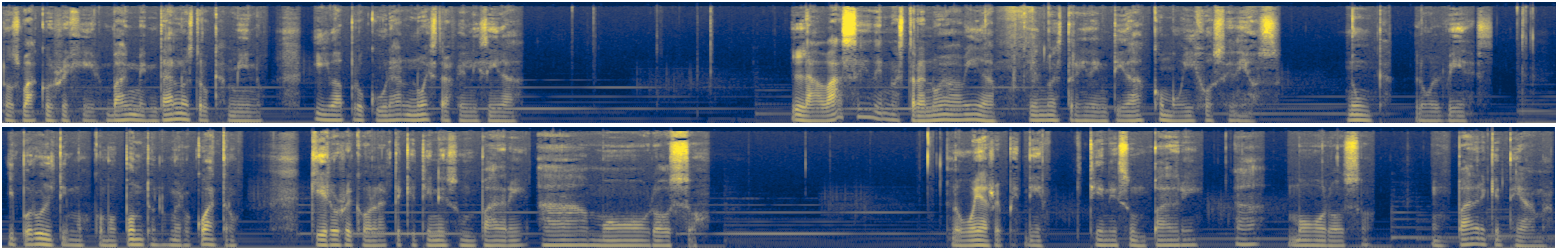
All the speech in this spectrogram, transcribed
nos va a corregir, va a enmendar nuestro camino y va a procurar nuestra felicidad. La base de nuestra nueva vida es nuestra identidad como hijos de Dios. Nunca lo olvides. Y por último, como punto número 4, quiero recordarte que tienes un Padre amoroso. Lo voy a repetir. Tienes un Padre amoroso. Un Padre que te ama.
